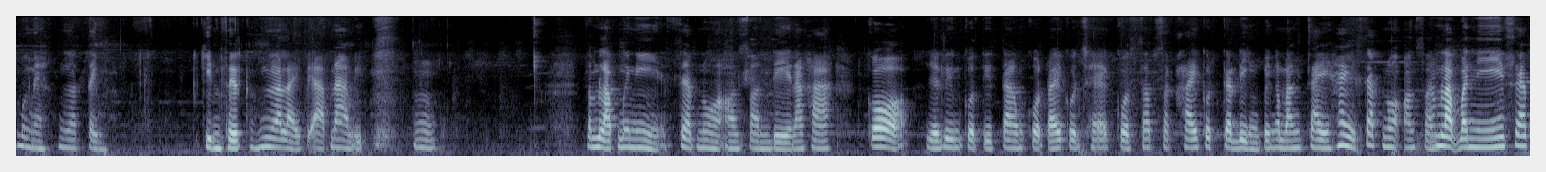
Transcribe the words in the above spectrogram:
เบิ่งเนี่ยเงือเต็ม กินเสร็จเงือไหลไปอาบน้ำอีกอืมสำหรับมือนี้แซบนัวออนซอนเดย์นะคะ ก็อย่าลืมกดติดตามกดไลค์กดแชร์กด Subscribe กดกระดิ่ง เป็นกำลังใจให้แซบนัวออนซอนสำหรับวันนี้แซบ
